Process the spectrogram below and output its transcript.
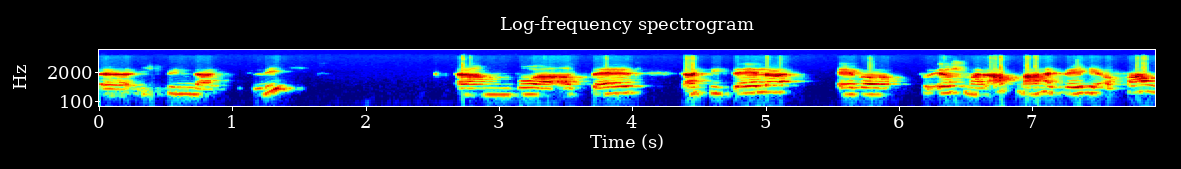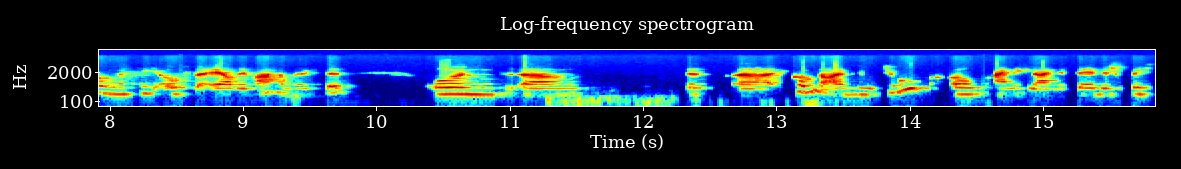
äh, Ich bin das Licht, ähm, wo er erzählt, dass die Seele eben zuerst mal abmacht, welche Erfahrungen sie auf der Erde machen möchte. Und ähm, das äh, kommt auf YouTube auf eine kleine Seele spricht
